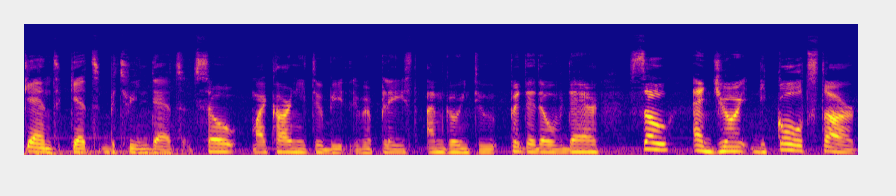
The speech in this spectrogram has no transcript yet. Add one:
can't get between that. So my car need to be replaced. I'm going to put it over there. So enjoy the cold start.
